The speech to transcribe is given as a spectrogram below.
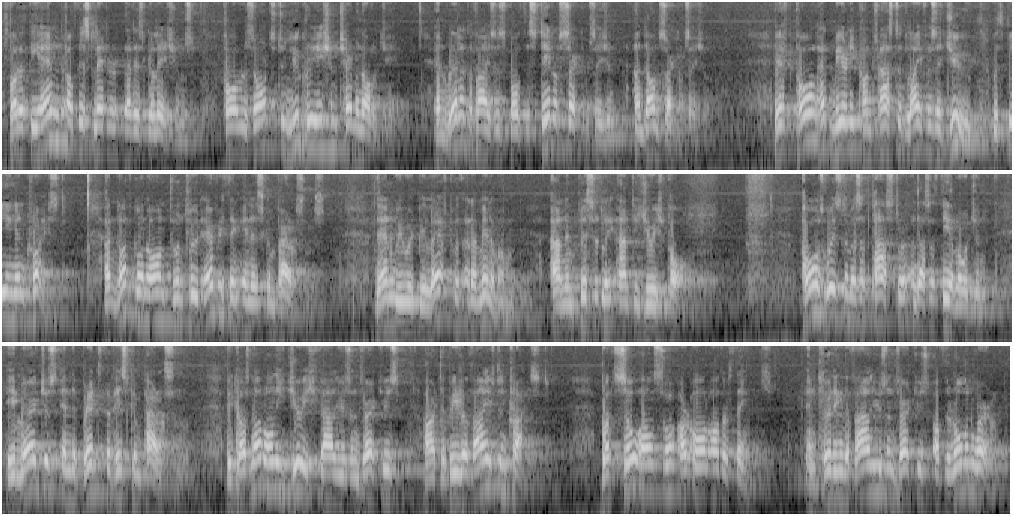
But at the end of this letter, that is Galatians, Paul resorts to new creation terminology and relativizes both the state of circumcision and uncircumcision. If Paul had merely contrasted life as a Jew with being in Christ, and not gone on to include everything in his comparisons, then we would be left with, at a minimum, an implicitly anti Jewish Paul. Paul's wisdom as a pastor and as a theologian emerges in the breadth of his comparison, because not only Jewish values and virtues are to be revised in Christ, but so also are all other things including the values and virtues of the Roman world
